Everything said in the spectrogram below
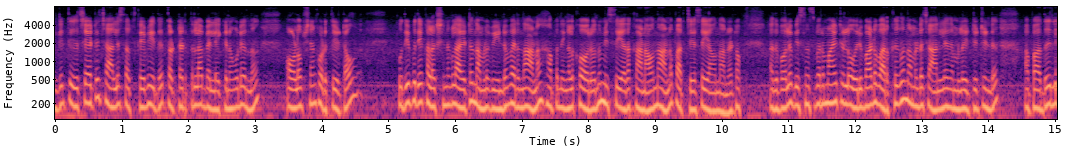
എങ്കിൽ തീർച്ചയായിട്ടും ചാനൽ സബ്സ്ക്രൈബ് ചെയ്ത് തൊട്ടടുത്തുള്ള ബെല്ലൈക്കനും കൂടി ഒന്ന് ഓൾ ഓപ്ഷൻ കൊടുത്തിട്ടോ പുതിയ പുതിയ കളക്ഷനുകളായിട്ട് നമ്മൾ വീണ്ടും വരുന്നതാണ്. അപ്പോൾ നിങ്ങൾക്ക് ഓരോന്നും മിസ് ചെയ്യാതെ കാണാവുന്നതാണ് പർച്ചേസ് ചെയ്യാവുന്നതാണ് കേട്ടോ. അതുപോലെ ബിസിനസ് പരമായിട്ടുള്ള ഒരുപാട് വർക്കുകൾ നമ്മുടെ ചാനലിൽ നമ്മൾ ഇട്ടിട്ടുണ്ട്. അപ്പോൾ അതിൽ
